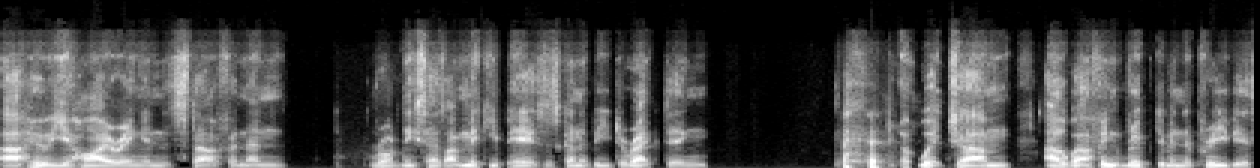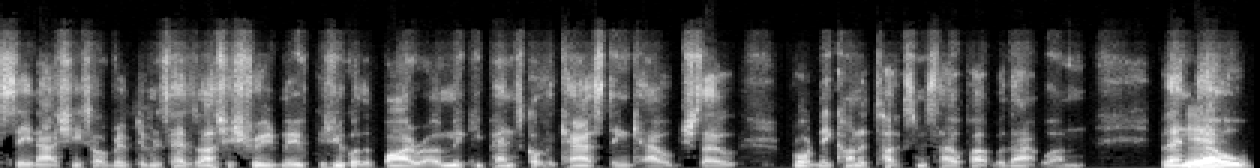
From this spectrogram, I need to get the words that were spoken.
uh, who are you hiring and stuff, and then Rodney says like Mickey Pearce is going to be directing, which um Albert I think ribbed him in the previous scene. Actually, sort of ribbed him and says, "Well, that's a shrewd move because you've got the biro, and Mickey Penn's got the casting couch." So Rodney kind of tucks himself up with that one. But then Yeah. Del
